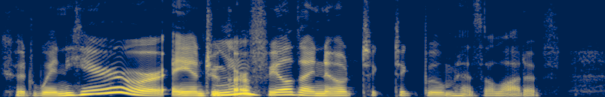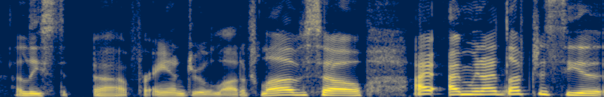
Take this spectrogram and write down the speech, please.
could win here or Andrew mm. Garfield. I know Tick Tick Boom has a lot of at least uh, for Andrew a lot of love. So I I mean I'd love to see a,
